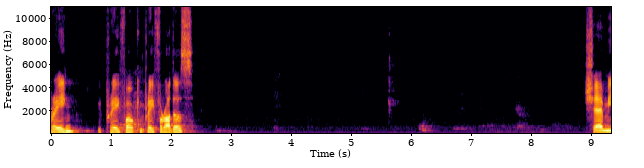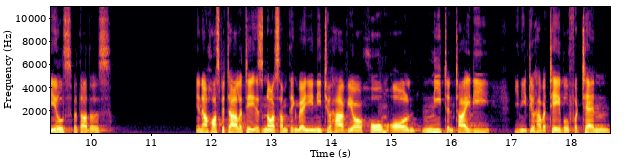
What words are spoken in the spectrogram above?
Praying. We pray for, can pray for others. Share meals with others. You know, hospitality is not something where you need to have your home all neat and tidy. You need to have a table for 10.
